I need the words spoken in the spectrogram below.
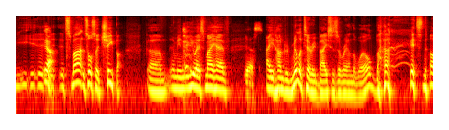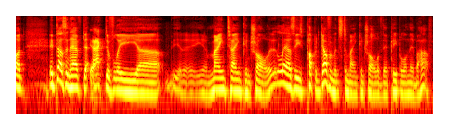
it, Yeah. it's smart. It's also cheaper. Um, I mean, the US may have Yes. 800 military bases around the world, but it's not. It doesn't have to Yeah. actively uh, you know, you know, maintain control. It allows these puppet governments to maintain control of their people on their behalf.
